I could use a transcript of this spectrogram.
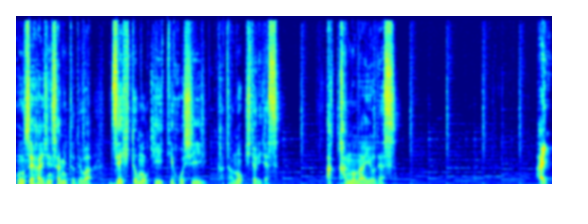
音声配信サミットではぜひとも聞いてほしい方の一人です。圧巻の内容です。はい。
